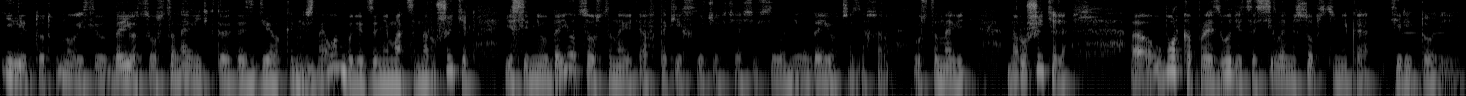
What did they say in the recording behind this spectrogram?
или тот, ну, если удается установить, кто это сделал, конечно, mm-hmm. он будет заниматься нарушитель. Если не удается установить, а в таких случаях чаще всего не удается захар... установить нарушителя, э, уборка производится силами собственника территории.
